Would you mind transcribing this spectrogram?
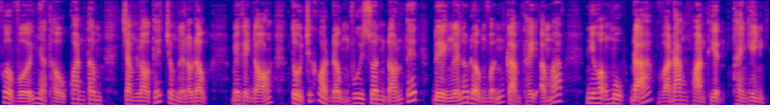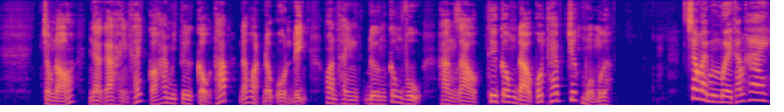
phối hợp với nhà thầu quan tâm chăm lo Tết cho người lao động. Bên cạnh đó, tổ chức hoạt động vui xuân đón Tết để người lao động vẫn cảm thấy ấm áp, nhiều hạng mục đã và đang hoàn thiện thành hình. Trong đó, nhà ga hành khách có 24 cầu tháp đã hoạt động ổn định, hoàn thành đường công vụ, hàng rào, thi công đào cốt thép trước mùa mưa. Trong ngày 10 tháng 2,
